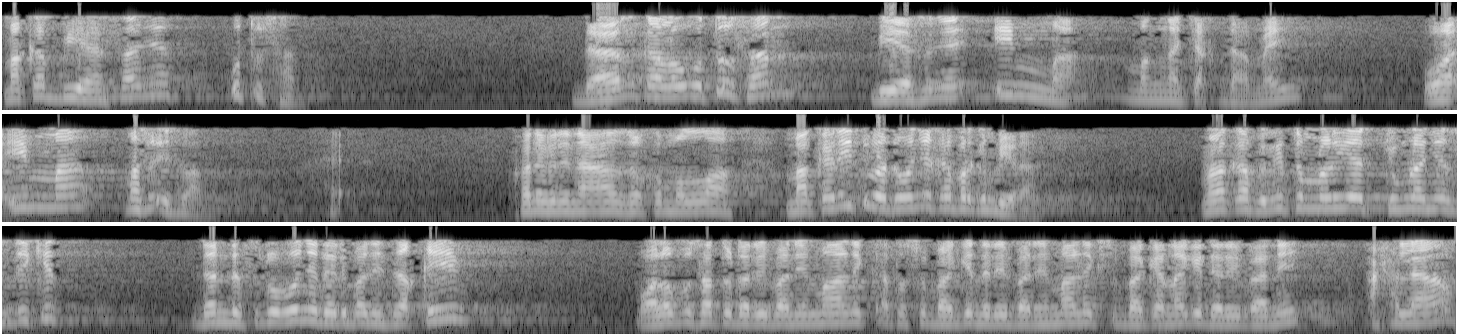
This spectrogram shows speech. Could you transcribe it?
maka biasanya utusan. Dan kalau utusan, biasanya imma mengajak damai, wa imma masuk Islam. Maka ini dua-duanya kabar gembira. Maka begitu melihat jumlahnya sedikit dan seluruhnya dari Bani Thaqif, walaupun satu dari Bani Malik atau sebagian dari Bani Malik, sebagian lagi dari Bani Ahlaf,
